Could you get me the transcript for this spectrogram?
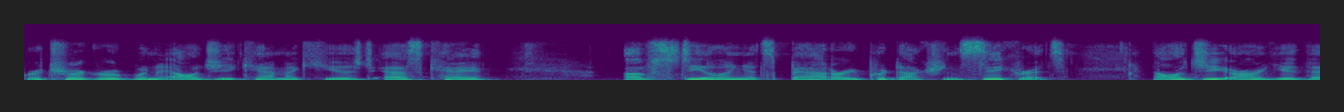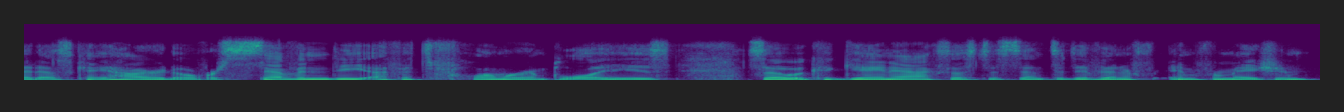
were triggered when LG Chem accused SK of stealing its battery production secrets. LG argued that SK hired over 70 of its former employees so it could gain access to sensitive inf- information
